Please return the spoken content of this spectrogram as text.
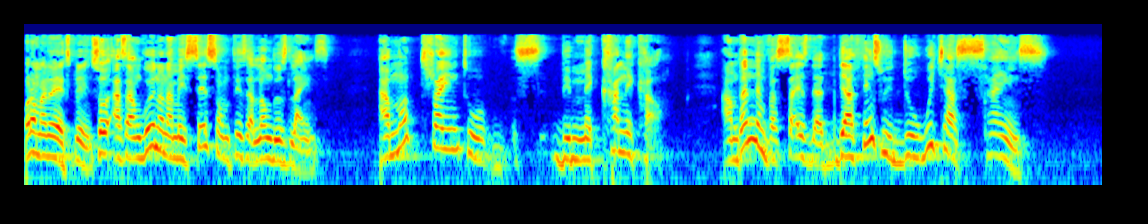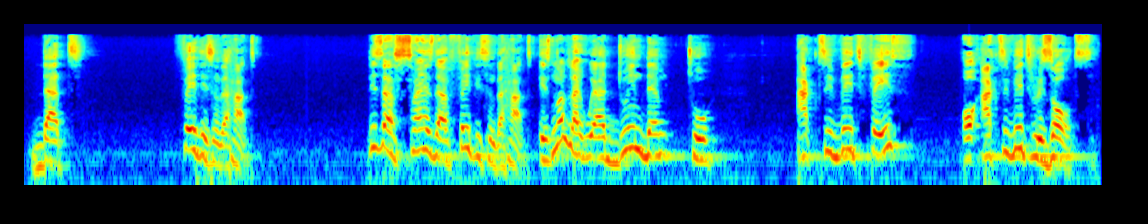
What am I going to explain? So as I'm going on, I may say some things along those lines. I'm not trying to be mechanical. I'm trying to emphasize that there are things we do which are signs that faith is in the heart. These are signs that faith is in the heart. It's not like we are doing them to activate faith or activate results.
